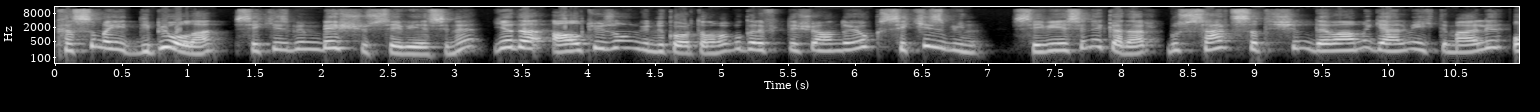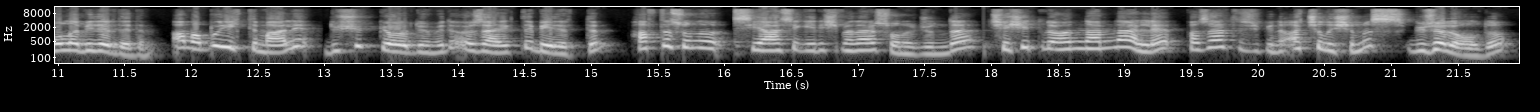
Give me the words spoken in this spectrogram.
Kasım ayı dibi olan 8500 seviyesine ya da 610 günlük ortalama bu grafikte şu anda yok 8000 seviyesine kadar bu sert satışın devamı gelme ihtimali olabilir dedim. Ama bu ihtimali düşük gördüğümü de özellikle belirttim. Hafta sonu siyasi gelişmeler sonucunda çeşitli önlemlerle pazartesi günü açılışımız güzel oldu.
